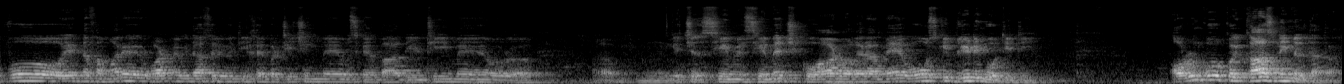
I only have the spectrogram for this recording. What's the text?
वो एक दफ़ा हमारे वार्ड में भी दाखिल हुई थी खैबर टीचिंग में, उसके बाद ई में और C M C M H cohort वगैरह में, वो उसकी ब्लीडिंग होती थी और उनको कोई काज नहीं मिलता था।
